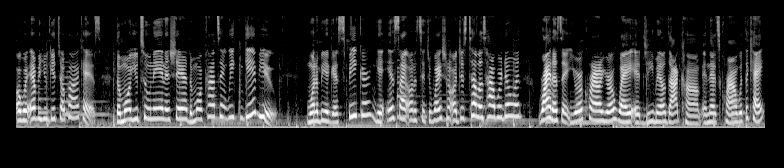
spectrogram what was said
or wherever you get your podcasts. The more you tune in and share, the more content we can give you. Want to be a guest speaker, get insight on a situation, or just tell us how we're doing? Write us at yourcrownyourway at gmail.com, and that's crown with a K.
